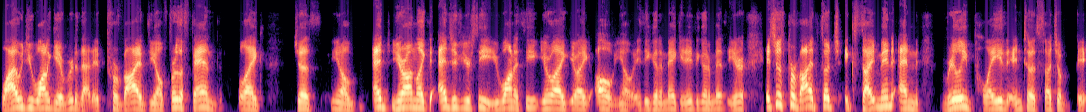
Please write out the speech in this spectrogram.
why would you want to get rid of that? It provides, you know, for the fan, like just you know, edge, you're on like the edge of your seat. You want to see. You're like you're like, oh, you know, is he gonna make it? Is he gonna miss it? It just provides such excitement and really plays into such a big.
